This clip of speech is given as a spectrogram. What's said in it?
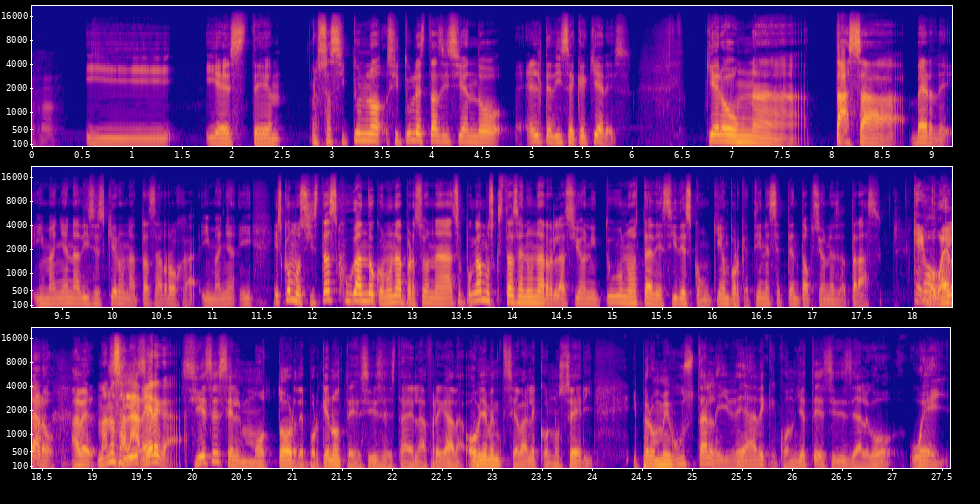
ajá. Y, y este, o sea, si tú, no, si tú le estás diciendo, él te dice, ¿qué quieres? Quiero una taza verde y mañana dices quiero una taza roja y mañana y es como si estás jugando con una persona, supongamos que estás en una relación y tú no te decides con quién porque tienes 70 opciones atrás. ¡Qué No, hueva! claro. A ver. Manos a la ese- verga. Si ese es el motor de por qué no te decides, está de la fregada. Obviamente se vale conocer, y, y- pero me gusta la idea de que cuando ya te decides de algo, güey,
